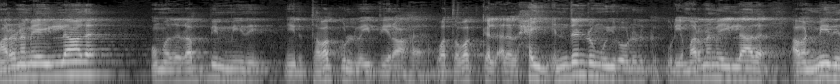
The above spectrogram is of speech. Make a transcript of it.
மரணமே இல்லாத உமது ரப்பின் மீது நீர் தவக்குள் வைப்பீராக. ஒ தவக்கல் அலல் ஹை என்றென்றும் உயிரோடு இருக்கக்கூடிய மரணமே இல்லாத அவன் மீது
